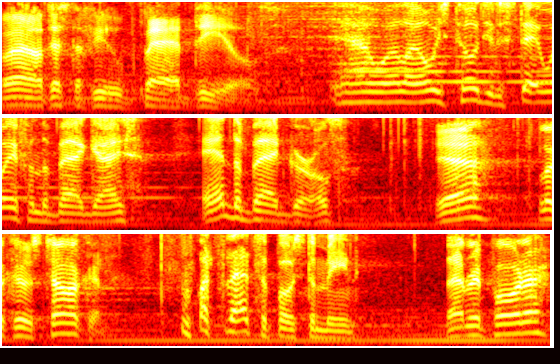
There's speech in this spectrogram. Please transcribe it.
well, just a few bad deals. Yeah, well, I always told you to stay away from the bad guys. And the bad girls. Yeah? Look who's talking. What's that supposed to mean? That reporter?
